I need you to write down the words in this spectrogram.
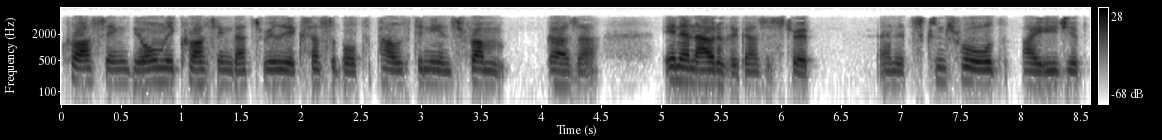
crossing, the only crossing that's really accessible to Palestinians from Gaza, in and out of the Gaza Strip, and it's controlled by Egypt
